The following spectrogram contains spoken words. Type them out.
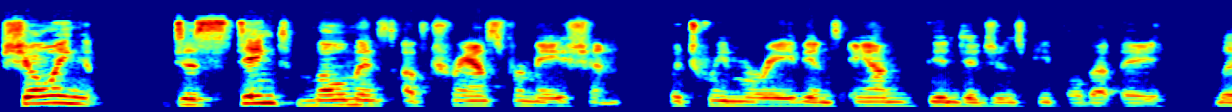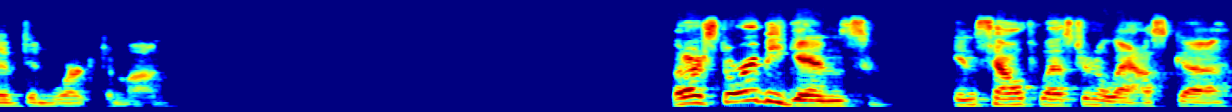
showing distinct moments of transformation between Moravians and the indigenous people that they lived and worked among. But our story begins in southwestern Alaska.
